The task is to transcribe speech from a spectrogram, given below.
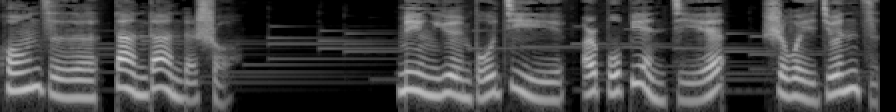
孔子淡淡的说：“命运不济而不变节，是为君子；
